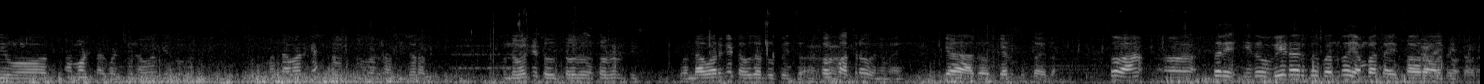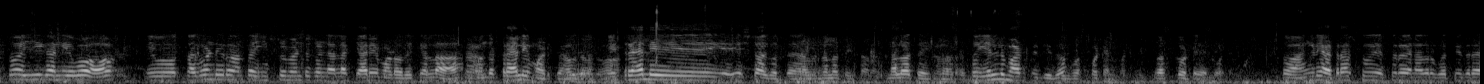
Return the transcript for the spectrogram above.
ನೀವು ಅಮೌಂಟ್ ತಗೊಳ್ತೀರಾ? ಅವ್ರಿಗೆ ಒಂದು ಅವರ್ಗೆ ಒಂದು ಅವರ್ಗೆ ತೌಸಂಡ್ ರುಪೀಸ್ ಒಂದು ಅವರ್ಗೆ ತೌಸಂಡ್ ರುಪೀಸ್ ಸ್ವಲ್ಪ ಹತ್ರ ನಿಮಗೆ ಅದು ಕೆಡಿಸುತ್ತಾ ಇಲ್ಲ. ಸೊ ಸರಿ ಇದು ವೀಡರ್ದು ಬಂದು ಎಂಬತ್ತೈದು ಸಾವಿರ ಆಯ್ತು. ಸೊ ಈಗ ನೀವು ನೀವು ತಗೊಂಡಿರುವಂತ ಇನ್ಸ್ಟ್ರೂಮೆಂಟ್ಗಳನ್ನೆಲ್ಲ ಕ್ಯಾರಿ ಮಾಡೋದಕ್ಕೆಲ್ಲ ಒಂದು ಟ್ರಾಲಿ ಮಾಡ್ಕೊಂಡು ಈ ಟ್ರಾಲಿ ಎಷ್ಟಾಗುತ್ತೆ? ನಲವತ್ತೈದು ಸಾವಿರ. ಸೊ ಎಲ್ಲಿ ಮಾಡಿಸಿದ್ದು ಹೊಸಕೋಟೆಯಲ್ಲಿ ಮಾಡ್ತೀವಿ. ಹೊಸಕೋಟೆಯಲ್ಲಿ. ಸೊ ಅಂಗಡಿ ಅಡ್ರೆಸ್ ಹೆಸರು ಏನಾದ್ರು ಗೊತ್ತಿದ್ರೆ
